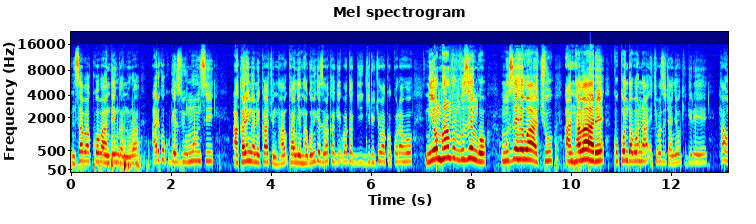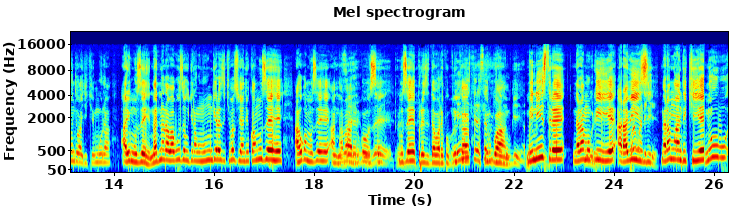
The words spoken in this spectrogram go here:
nsaba ko bandenganura ariko kugeza uyu munsi akarengane kacu kanjye ntabwo bigeze bakagi- bakagira icyo bakakoraho niyo mpamvu mvuze ngo muzehe wacu antabare kuko ndabona ikibazo cyanjye aho kigereye nta wundi wagikemura ari muzehe. Nari narababuze kugira ngo mumwongereze ikibazo cyanjye kwa muzehe ahubwo muzehe antabare rwose. muzehe perezida. wa repubulika y'u rwanda. minisitire naramubwiye arabizi. Naramwandikiye. N'ubu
